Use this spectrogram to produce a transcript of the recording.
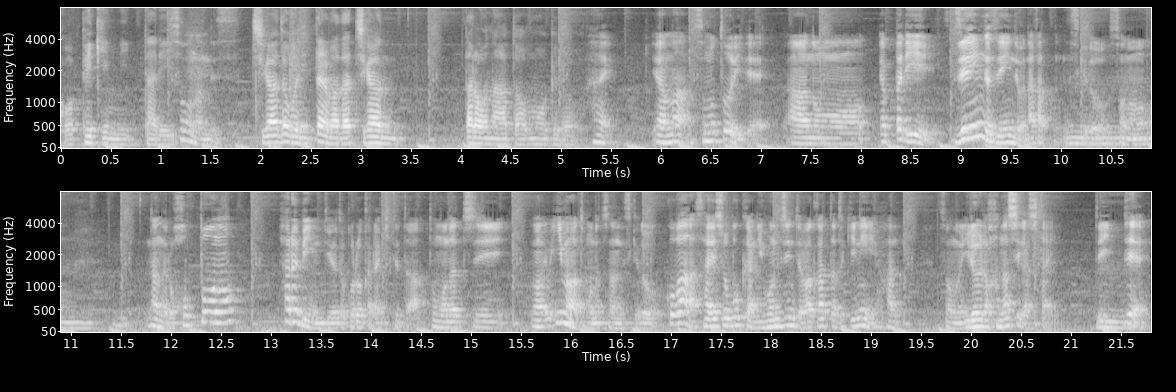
こう北京に行ったりそうなんです。違うとこに行ったらまた違うんだろうなとは思うけど。はい。いやまあその通りであのーやっぱり全員が全員ではなかったんですけうん。どそのなんだろう北方のハルビンっていうところから来てた友達、まあ、今は友達なんですけどここは最初僕が日本人って分かった時にはそのいろいろ話がしたいって言って、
